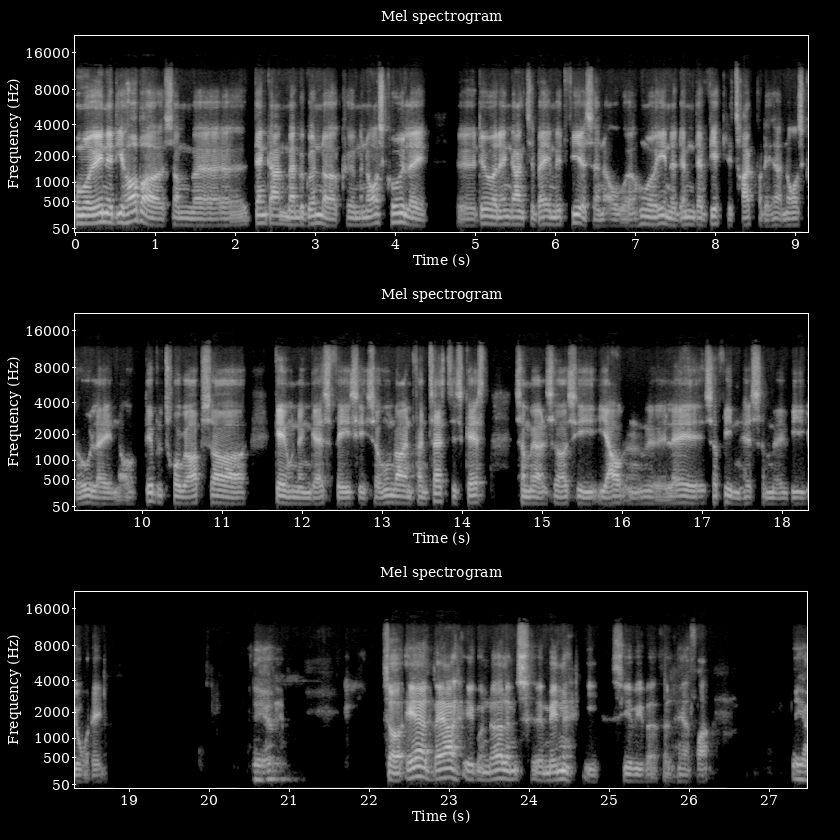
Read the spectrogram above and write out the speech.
Hun var jo en af de hopper, som øh, dengang man begyndte at køre med norsk hovedlag, Øh, det var dengang tilbage i midt-80'erne, og øh, hun var en af dem, der virkelig trak på det her norske hovedlag, og det blev trukket op, så gav hun en gas Så hun var en fantastisk gæst, som er altså også i, i avlen øh, lagde så fin en hest, som vi gjorde det. Ja. Så æret være Egon Nørlems minde, i, siger vi i hvert fald herfra. Ja.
